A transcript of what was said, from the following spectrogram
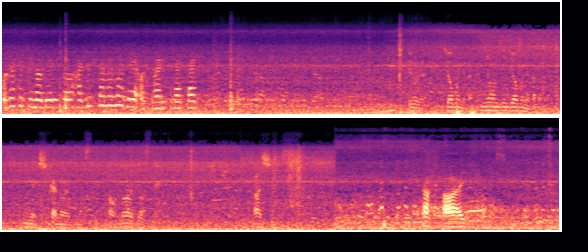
お座席のベルトを外したままでお座りください。乗務員の方日本人乗務員の方もみんなにしっかり乗られてます。あ乗られてますね。安心です。あはい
